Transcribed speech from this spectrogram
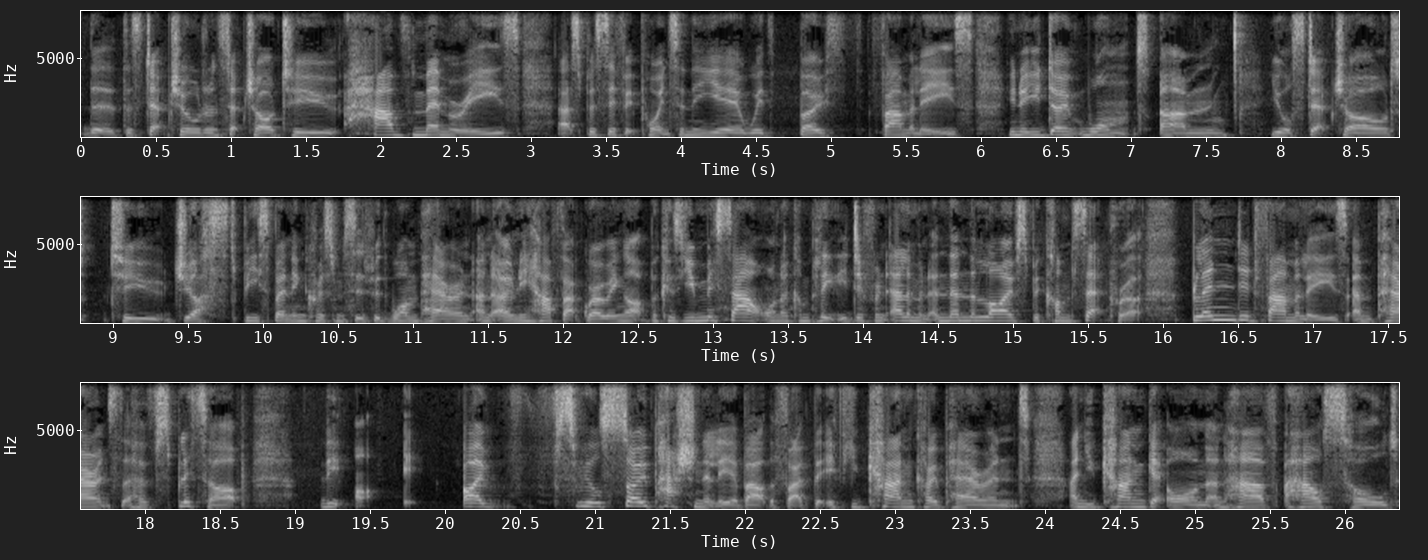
the the stepchildren stepchild to have memories at specific points in the year with both families. You know, you don't want um, your stepchild to just be spending Christmases with one parent and only have that growing up because you miss out on a completely different element, and then the lives become separate. Blended families and parents that have split up. The I feel so passionately about the fact that if you can co parent and you can get on and have a household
